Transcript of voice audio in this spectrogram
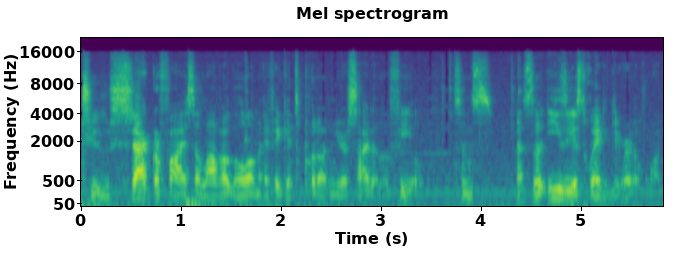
to sacrifice a Lava Golem if it gets put on your side of the field, since that's the easiest way to get rid of one.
